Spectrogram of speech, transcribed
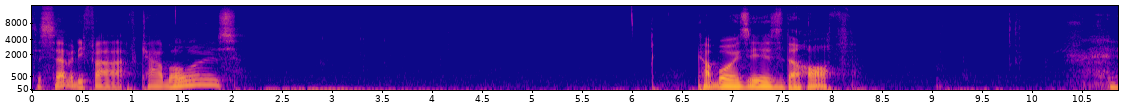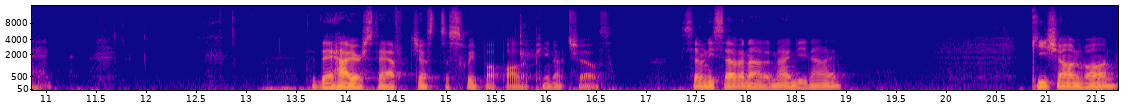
to 75. Cowboys. Cowboys is the Hoff. Did they hire staff just to sweep up all the peanut shells? 77 out of 99. Ke'Shawn Vaughn.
